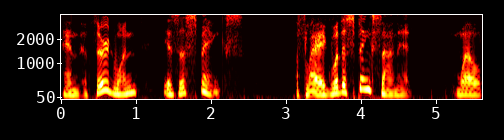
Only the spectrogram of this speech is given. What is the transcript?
And the third one is a sphinx, a flag with a sphinx on it. Well,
